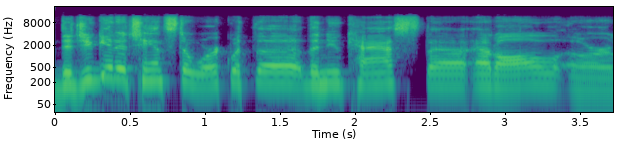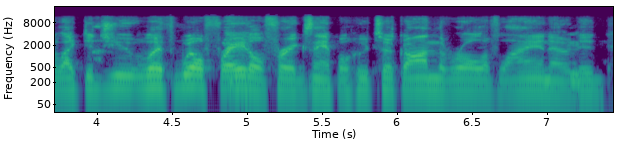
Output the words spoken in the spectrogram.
Did you get a chance to work with the the new cast uh, at all, or like did you with Will Friedle, for example, who took on the role of Lion-O? Mm. Did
